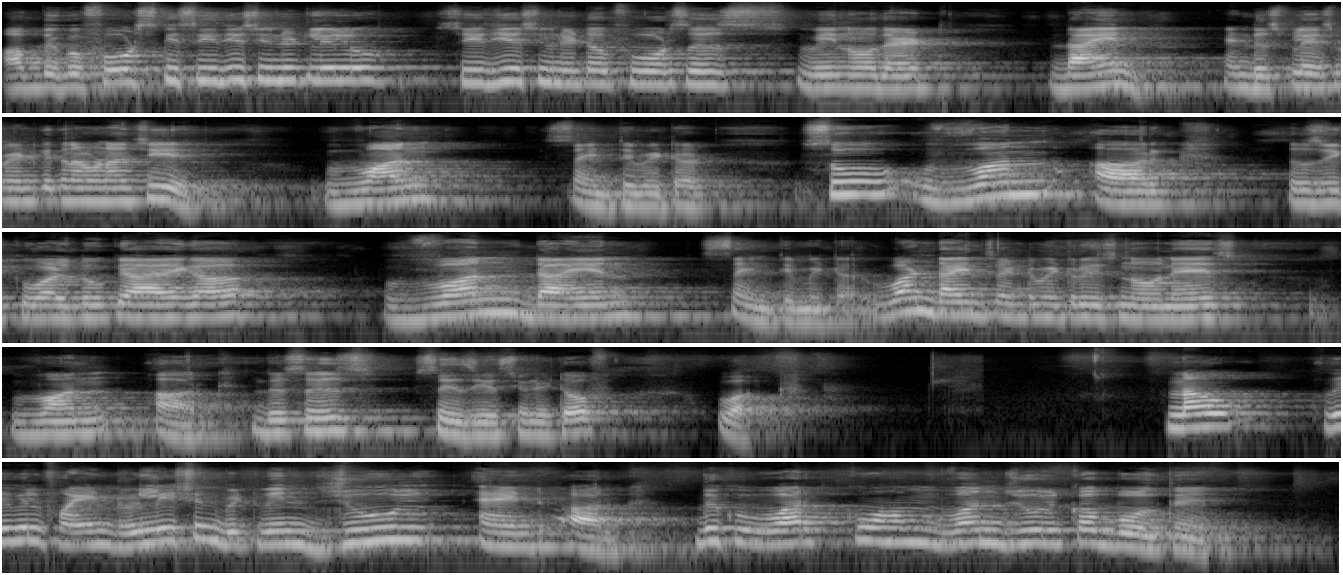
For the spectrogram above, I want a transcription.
आप देखो फोर्स की सी जी एस यूनिट ले लो। C G S unit of force is we know that dyne and displacement कितना होना चाहिए? One centimetre so one erg is equal to क्या आएगा? One dyne centimetre one dyne centimetre is known as one erg this is CGS unit of work now we will find relation between joule and erg देखो work को हम one joule कब बोलते हैं?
